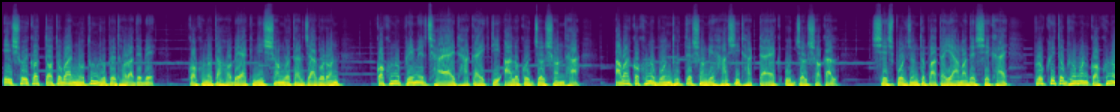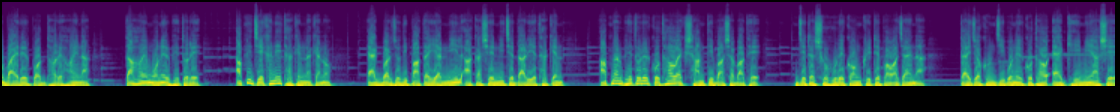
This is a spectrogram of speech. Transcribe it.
এই সৈকত ততবার নতুন রূপে ধরা দেবে। কখনো তা হবে এক নিঃসঙ্গতার জাগরণ, কখনো প্রেমের ছায়ায় ঢাকা একটি আলোকোজ্জ্বল সন্ধ্যা, আবার কখনো বন্ধুত্বের সঙ্গে হাসি ঠাট্টা এক উজ্জ্বল সকাল। শেষ পর্যন্ত পাতাইয়া আমাদের শেখায়, প্রকৃত ভ্রমণ কখনো বাইরের পথ ধরে হয় না, তা হয় মনের ভেতরে। আপনি যেখানেই থাকেন না কেন একবার যদি পাতাইয়ার নীল আকাশের নিচে দাঁড়িয়ে থাকেন, আপনার ভেতরের কোথাও এক শান্তি বাসা বাঁধে, যেটা শহুরে কংক্রিটে পাওয়া যায় না। তাই যখন জীবনের কোথাও এক ঘেমে আসে,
